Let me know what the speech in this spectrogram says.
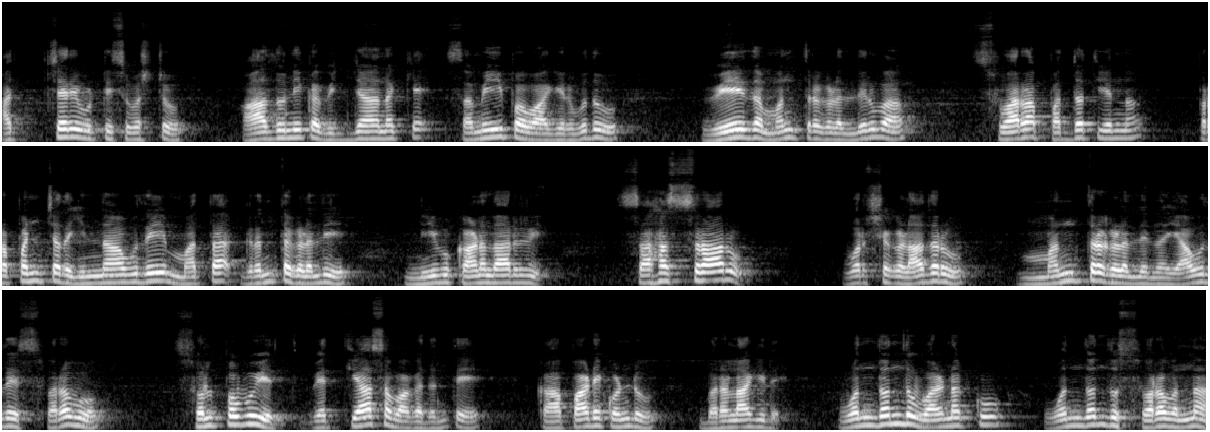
ಅಚ್ಚರಿ ಹುಟ್ಟಿಸುವಷ್ಟು ಆಧುನಿಕ ವಿಜ್ಞಾನಕ್ಕೆ ಸಮೀಪವಾಗಿರುವುದು ವೇದ ಮಂತ್ರಗಳಲ್ಲಿರುವ ಸ್ವರ ಪದ್ಧತಿಯನ್ನು ಪ್ರಪಂಚದ ಇನ್ನಾವುದೇ ಮತ ಗ್ರಂಥಗಳಲ್ಲಿ ನೀವು ಕಾಣಲಾರಿರಿ. ಸಹಸ್ರಾರು ವರ್ಷಗಳಾದರೂ ಮಂತ್ರಗಳಲ್ಲಿನ ಯಾವುದೇ ಸ್ವರವು ಸ್ವಲ್ಪವೂ ವ್ಯತ್ ವ್ಯತ್ಯಾಸವಾಗದಂತೆ ಕಾಪಾಡಿಕೊಂಡು ಬರಲಾಗಿದೆ. ಒಂದೊಂದು ವರ್ಣಕ್ಕೂ ಒಂದೊಂದು ಸ್ವರವನ್ನು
